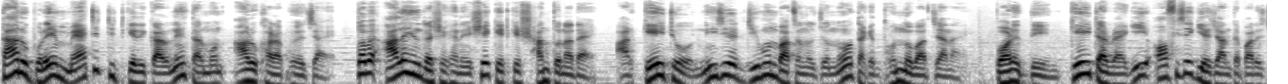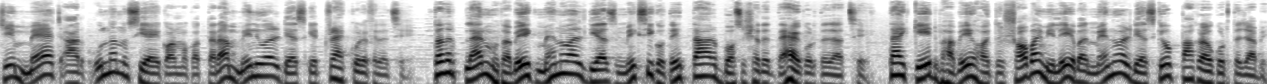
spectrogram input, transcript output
তার উপরে ম্যাটের টিটকেরির কারণে তার মন আরও খারাপ হয়ে যায়। তবে আলেহেন্দ্রা সেখানে এসে কেটকে সান্ত্বনা দেয় আর কেইটও নিজের জীবন বাঁচানোর জন্য তাকে ধন্যবাদ জানায়। পরের দিন কেইট আর র্যাগি অফিসে গিয়ে জানতে পারে যে ম্যাচ আর অন্যান্য সিআই কর্মকর্তারা ম্যানুয়াল ডিয়াসকে ট্র্যাক করে ফেলেছে। তাদের প্ল্যান মোতাবেক ম্যানুয়াল ডিয়াস মেক্সিকোতে তার বসের সাথে দেখা করতে যাচ্ছে। তাই কেট ভাবে হয়তো সবাই মিলে এবার ম্যানুয়াল ডিয়াসকেও পাকড়াও করতে যাবে।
